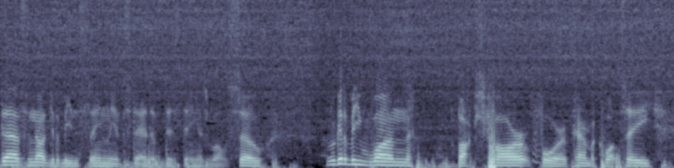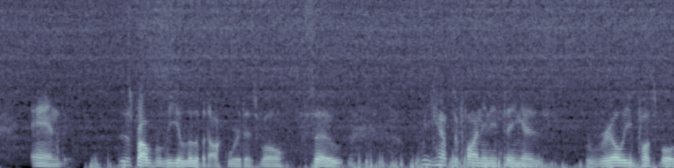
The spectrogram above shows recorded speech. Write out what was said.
That's not gonna be insanely instead of this thing as well. So we're gonna be one box car for Pere Marquette, and this is probably a little bit awkward as well. So we have to find anything as really possible,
